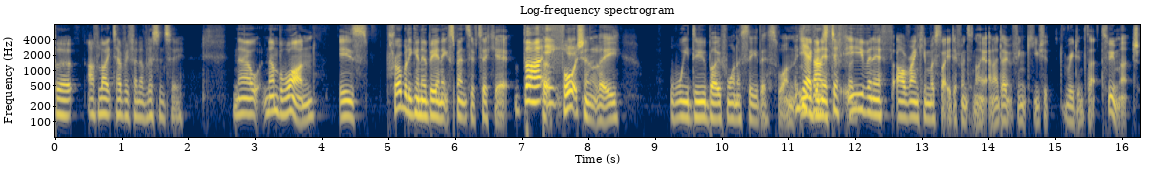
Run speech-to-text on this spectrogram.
but I've liked everything I've listened to. Now, number one is probably going to be an expensive ticket, But, but it- fortunately, we do both want to see this one. Yeah, even that's if, different. Even if our ranking was slightly different tonight, and I don't think you should read into that too much.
